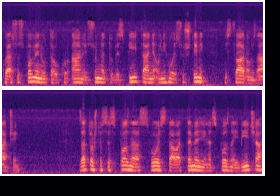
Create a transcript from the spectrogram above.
koja su spomenuta u Kur'anu i sunnetu bez pitanja o njihovoj suštini i stvarnom značenju. Zato što se spoznaja svojstava temelji na spoznaji bića,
